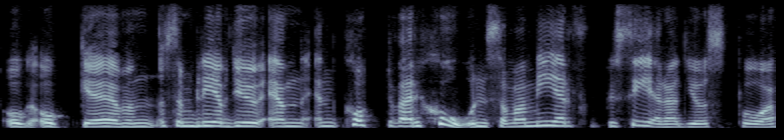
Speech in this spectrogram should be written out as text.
Och, och eh, sen blev det ju en, en kort version som var mer fokuserad just på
